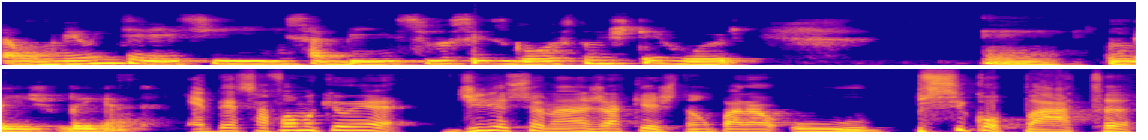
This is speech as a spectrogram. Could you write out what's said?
é o meu interesse em saber se vocês gostam de terror. É, um beijo, obrigada. É dessa forma que eu ia direcionar já a questão para o psicopata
